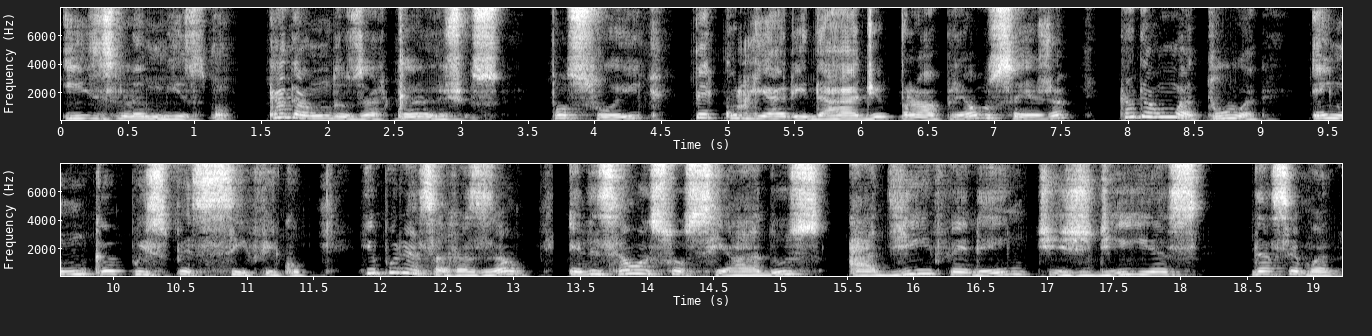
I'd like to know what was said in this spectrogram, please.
islamismo. Cada um dos arcanjos possui peculiaridade própria, ou seja, cada um atua em um campo específico e por essa razão, eles são associados a diferentes dias da semana.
